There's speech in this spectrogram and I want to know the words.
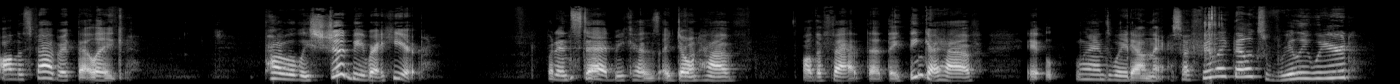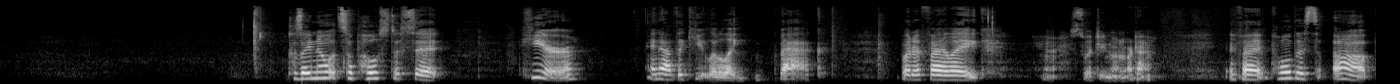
all this fabric that, like, probably should be right here. But instead, because I don't have all the fat that they think I have, it lands way down there. So I feel like that looks really weird. Because I know it's supposed to sit here and have the cute little like back. But if I like, switching one more time. If I pull this up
